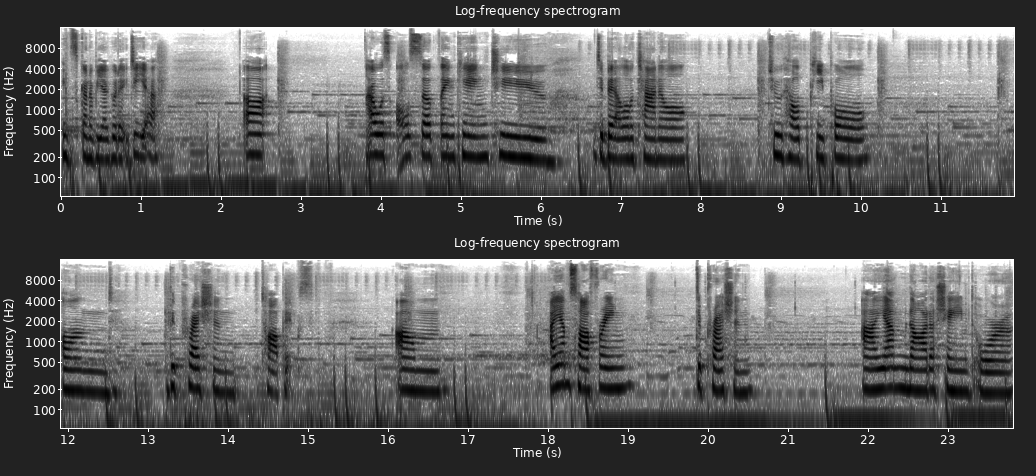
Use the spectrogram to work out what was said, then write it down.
it's gonna be a good idea. Uh, I was also thinking to develop a channel to help people on depression topics. Um, I am suffering depression. I am not ashamed or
